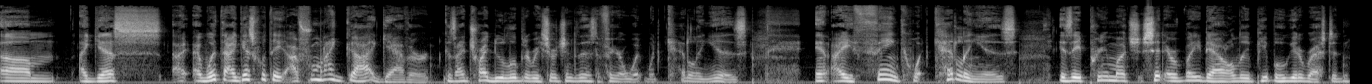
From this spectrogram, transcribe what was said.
um, I guess I, I, what I guess what they from what I got gathered because I tried to do a little bit of research into this to figure out what what kettling is, and I think what kettling is is they pretty much sit everybody down, all the people who get arrested,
